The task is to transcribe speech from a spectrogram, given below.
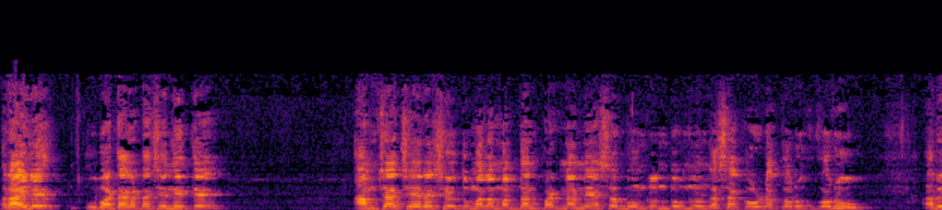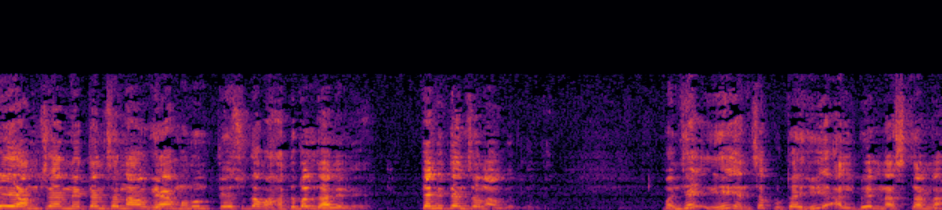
राहिले उभाटा गटाचे नेते. आमच्या चेहऱ्याशिवाय तुम्हाला मतदान पडणार नाही असं बोंबलून बोंबलून घसा कोरडा करू करू. अरे आमच्या नेत्यांचं नाव घ्या म्हणून ते सुद्धा हतबल झालेले आहेत. त्यांनी त्यांचं नाव घेतलेलं आहे. म्हणजे हे यांचं कुठंही अलबेल नसताना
